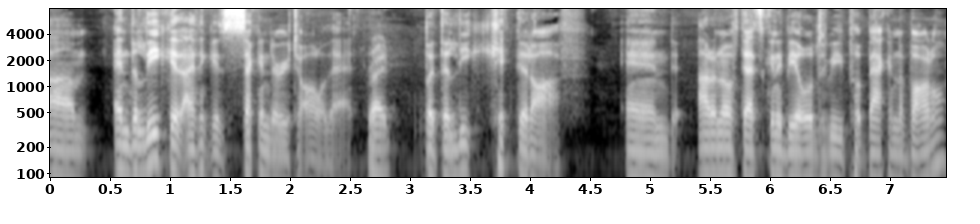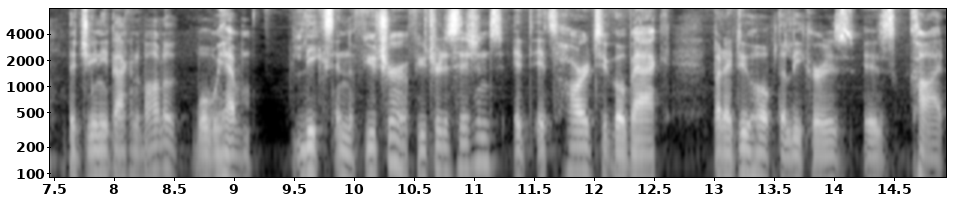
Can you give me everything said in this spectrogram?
Um, and the leak, I think, is secondary to all of that. Right. But the leak kicked it off. And I don't know if that's going to be able to be put back in the bottle, the genie back in the bottle. Will we have leaks in the future or future decisions? It, it's hard to go back, but I do hope the leaker is, is caught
